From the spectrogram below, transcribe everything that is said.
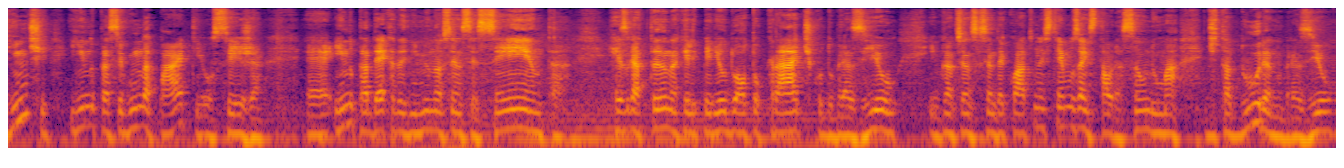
e indo para a segunda parte, ou seja, é, indo para a década de 1960, resgatando aquele período autocrático do Brasil, em 1964 nós temos a instauração de uma ditadura no Brasil,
